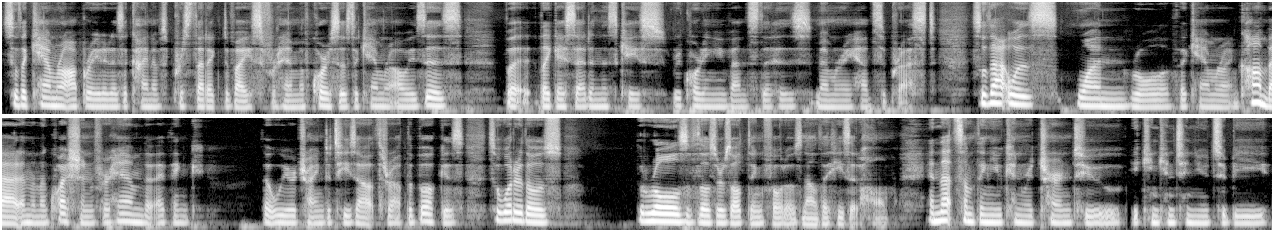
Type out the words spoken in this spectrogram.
So the camera operated as a kind of prosthetic device for him, of course, as the camera always is. But like I said, in this case, recording events that his memory had suppressed. So that was one role of the camera in combat. And then the question for him that I think that we were trying to tease out throughout the book is so what are those the roles of those resulting photos now that he's at home? And that's something you can return to. It can continue to be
